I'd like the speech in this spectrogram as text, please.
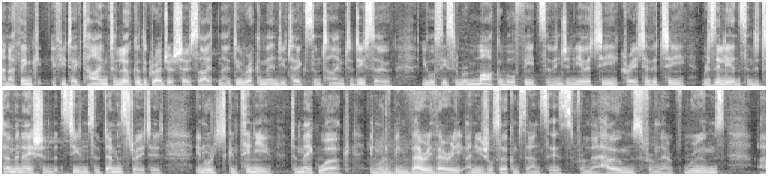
And I think if you take time to look at the Graduate Show site, and I do recommend you take some time to do so, you will see some remarkable feats of ingenuity, creativity, resilience and determination that students have demonstrated in order to continue to make work in what have been very, very unusual circumstances from their homes, from their rooms, uh,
